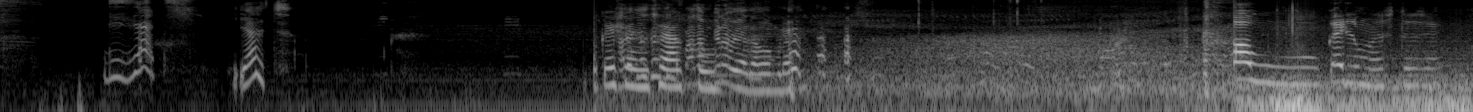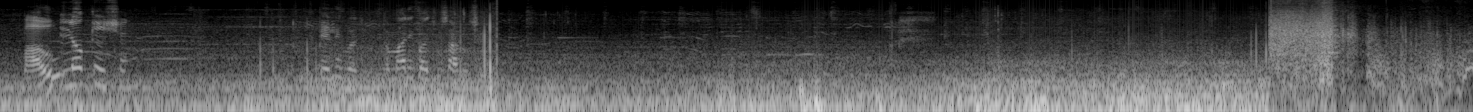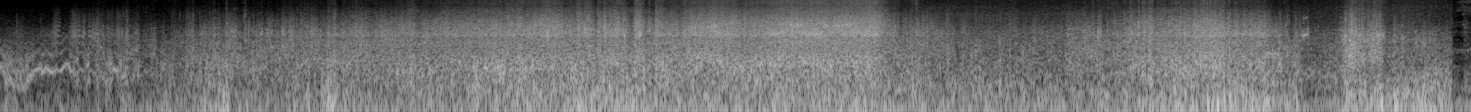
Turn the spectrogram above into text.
yes યસ લોકેશન છે આખું કેટલું મસ્ત છે ભાવ લોકેશન પેલી બાજુ તમારી બાજુ સારું છે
